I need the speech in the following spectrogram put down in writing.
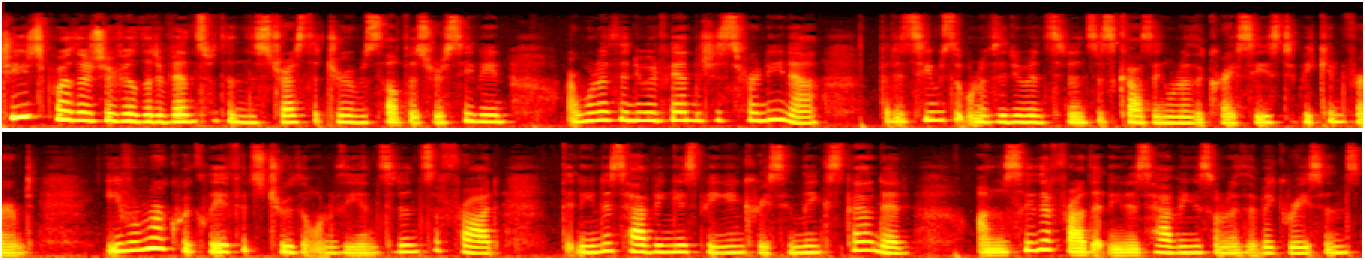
Huge spoilers reveal that events within the stress that Drew himself is receiving are one of the new advantages for Nina, but it seems that one of the new incidents is causing one of the crises to be confirmed even more quickly if it's true that one of the incidents of fraud that Nina's having is being increasingly expanded. Honestly, the fraud that Nina's having is one of the big reasons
